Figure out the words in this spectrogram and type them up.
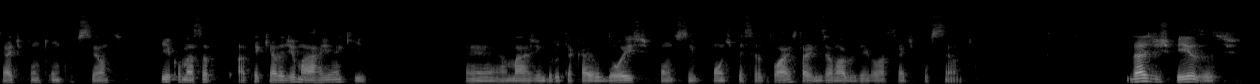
7,1%. E começa a ter queda de margem aqui. É, a margem bruta caiu 2,5 pontos percentuais, está em 19,7%. Das despesas,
